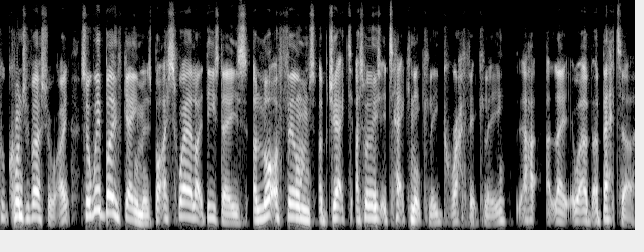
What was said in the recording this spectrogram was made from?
C- Controversial, right? So we're both gamers, but I swear, like these days, a lot of films object. I suppose it technically, graphically, like are better,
